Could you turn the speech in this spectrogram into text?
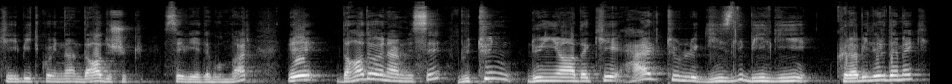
ki Bitcoin'den daha düşük seviyede bunlar ve daha da önemlisi bütün dünyadaki her türlü gizli bilgiyi kırabilir demek.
